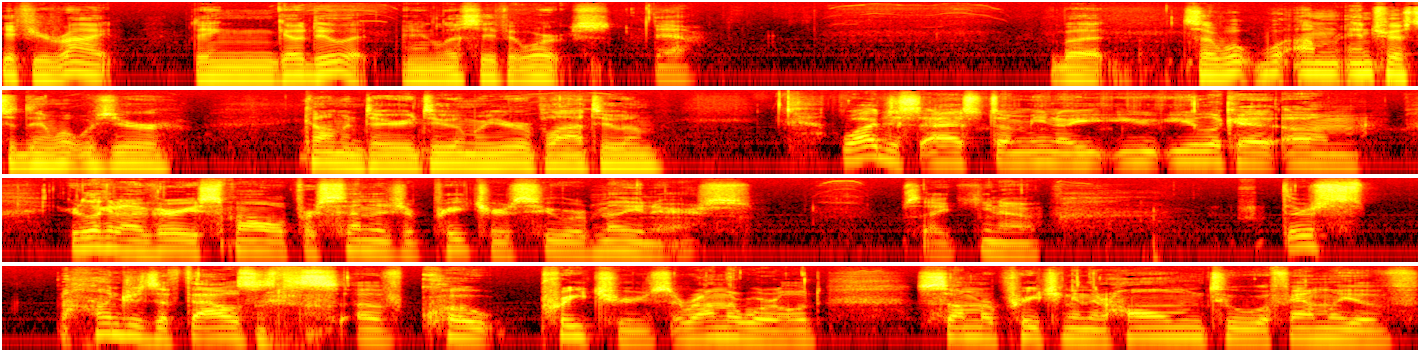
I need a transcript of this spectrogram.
if you're right, then go do it and let's see if it works. yeah. But so what, what, I'm interested in. What was your commentary to him or your reply to him? Well, I just asked him. You know, you you look at um, you're looking at a very small percentage of preachers who are millionaires. It's like you know, there's hundreds of thousands of quote preachers around the world. Some are preaching in their home to a family of,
